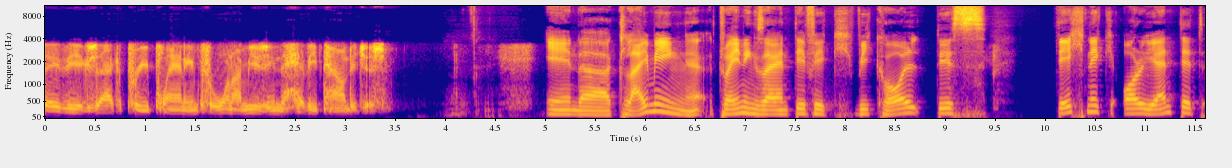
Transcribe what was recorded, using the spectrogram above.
save the exact pre-planning for when I'm using the heavy poundages. In uh, climbing training scientific, we call this technique oriented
